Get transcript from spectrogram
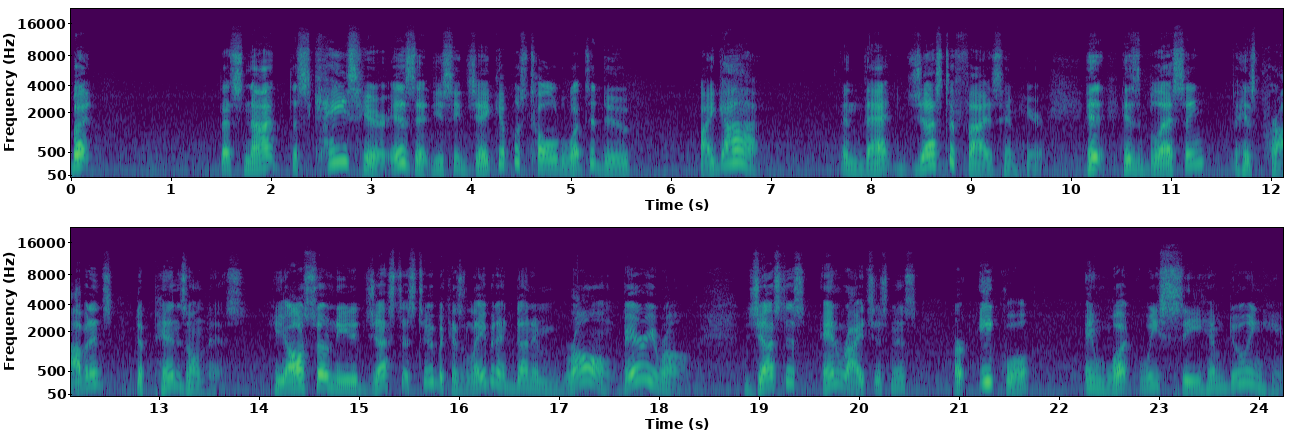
But that's not the case here, is it? You see, Jacob was told what to do by God, and that justifies him here. His, his blessing, his providence depends on this. He also needed justice too because Laban had done him wrong, very wrong. Justice and righteousness are equal in what we see him doing here.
